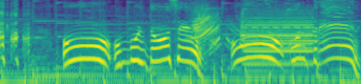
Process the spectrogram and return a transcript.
¡Uh! ¡Un bulldozer! ¡Uh! ¡Un tren!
